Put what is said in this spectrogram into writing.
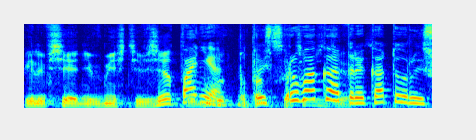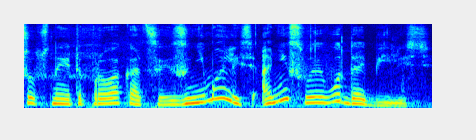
или все они вместе взяты. Понятно. То есть провокаторы, которые, собственно, этой провокацией занимались, они своего добились.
